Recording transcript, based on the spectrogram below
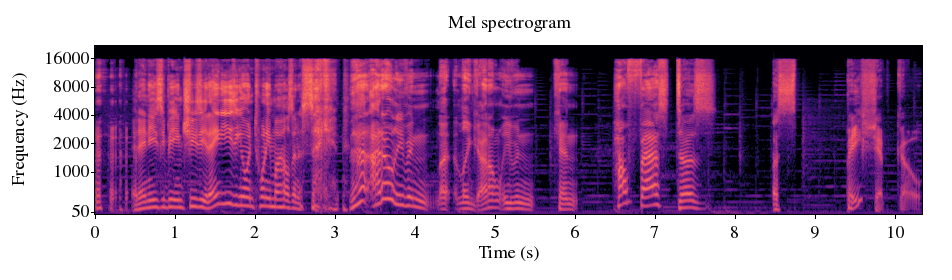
it ain't easy being cheesy. It ain't easy going 20 miles in a second. That, I don't even, like, I don't even can. How fast does a spaceship go?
